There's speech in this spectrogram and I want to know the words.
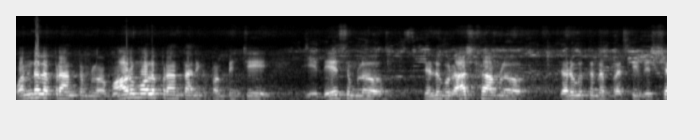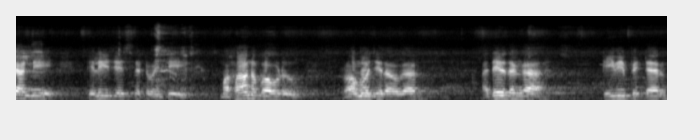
కొండల ప్రాంతంలో మారుమూల ప్రాంతానికి పంపించి ఈ దేశంలో తెలుగు రాష్ట్రంలో జరుగుతున్న ప్రతి విషయాన్ని తెలియజేసినటువంటి మహానుభావుడు రామోజీరావు గారు. అదేవిధంగా టీవీ పెట్టారు.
